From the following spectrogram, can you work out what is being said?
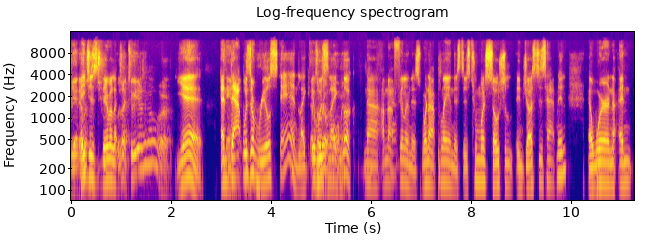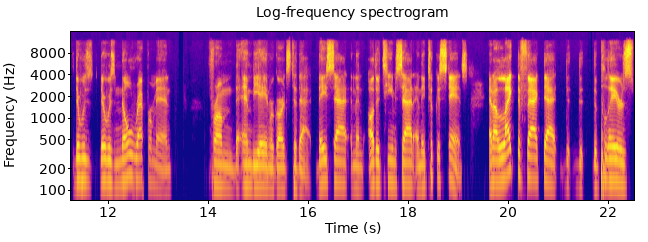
Yeah, they just two, they were like was that two years ago or yeah. And Damn. that was a real stand. Like it was, was like, moment. look, nah, I'm not yeah. feeling this. We're not playing this. There's too much social injustice happening and we're not, and there was there was no reprimand from the NBA in regards to that. They sat and then other teams sat and they took a stance. And I like the fact that the, the, the players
